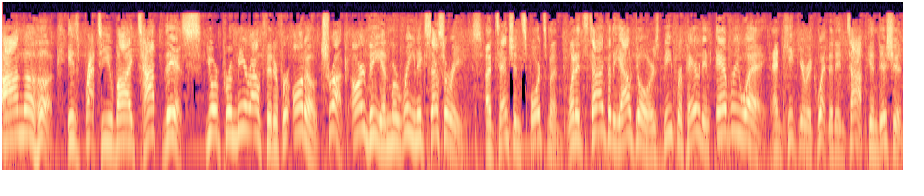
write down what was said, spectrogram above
On the Hook is brought to you by Top This, your premier outfitter for auto, truck, RV, and marine accessories. Attention sportsmen, when it's time for the outdoors, be prepared in every way and keep your equipment in top condition.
